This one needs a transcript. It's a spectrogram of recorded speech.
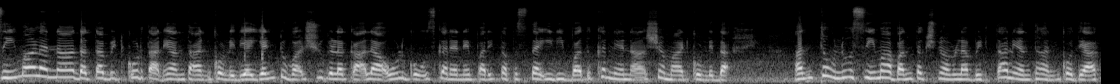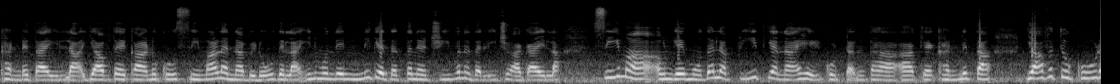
ಸೀಮಾಳನ್ನ ದತ್ತ ಬಿಟ್ಕೊಡ್ತಾನೆ ಅಂತ ಅನ್ಕೊಂಡಿದ್ಯಾ? ಎಂಟು ವರ್ಷಗಳ ಕಾಲ ಅವಳಿಗೋಸ್ಕರನೇ ಪರಿತಪಿಸ್ತಾ ಇಡೀ ಬದುಕನ್ನೇ ನಾಶ ಮಾಡ್ಕೊಂಡಿದ್ದ. ಅಂಥವನು ಸೀಮಾ ಬಂದ ತಕ್ಷಣ ಅವಳನ್ನ ಬಿಡ್ತಾನೆ ಅಂತ ಅನ್ಕೋದ್ಯಾ ಖಂಡಿತ ಇಲ್ಲ. ಯಾವುದೇ ಕಾರಣಕ್ಕೂ ಸೀಮಾಳನ್ನ ಬಿಡುವುದಿಲ್ಲ. ಇನ್ನು ಮುಂದೆ ನಿನಗೆ ದತ್ತನ ಜೀವನದಲ್ಲಿ ಜಾಗ ಇಲ್ಲ. ಸೀಮಾ ಅವನಿಗೆ ಮೊದಲ ಪ್ರೀತಿಯನ್ನ ಹೇಳ್ಕೊಟ್ಟಂತಹ ಆಕೆ. ಖಂಡಿತ ಯಾವತ್ತೂ ಕೂಡ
